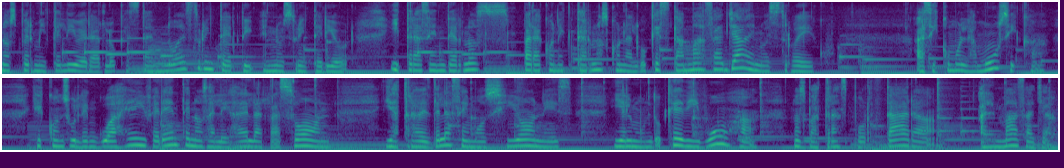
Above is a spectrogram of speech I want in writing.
nos permite liberar lo que está en nuestro, en nuestro interior y trascendernos para conectarnos con algo que está más allá de nuestro ego. Así como la música, que con su lenguaje diferente nos aleja de la razón y a través de las emociones y el mundo que dibuja nos va a transportar al más allá.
